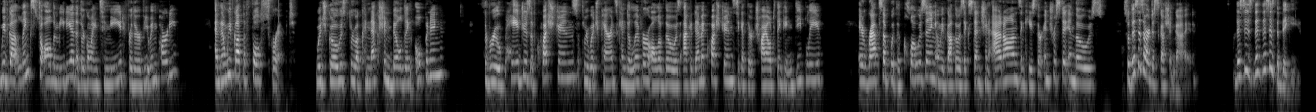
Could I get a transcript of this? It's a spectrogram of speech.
We've got links to all the media that they're going to need for their viewing party. And then we've got the full script, which goes through a connection building opening, through pages of questions through which parents can deliver all of those academic questions to get their child thinking deeply. It wraps up with the closing, and we've got those extension add ons in case they're interested in those. So, this is our discussion guide this is th- this is the biggie.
